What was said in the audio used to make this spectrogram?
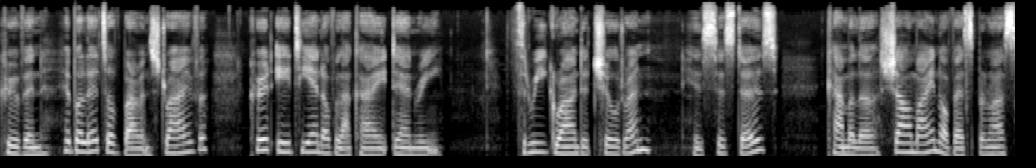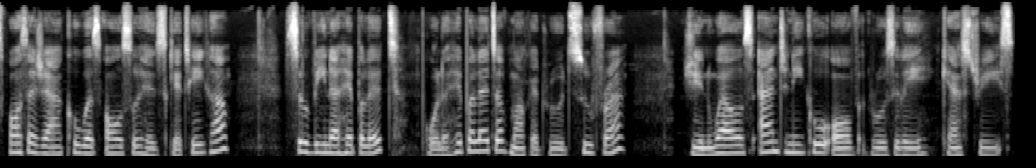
Kervin Hippolyte of Barons Drive, Kurt Etienne of Lacaille Dennery, three grandchildren, his sisters, Camilla Charlemagne of Esperance Jacques, who was also his caretaker, Sylvina Hippolyte, Paula Hippolyte of Market Road, Soufrière, Jean Wells, and Nico of Grosley Castries.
